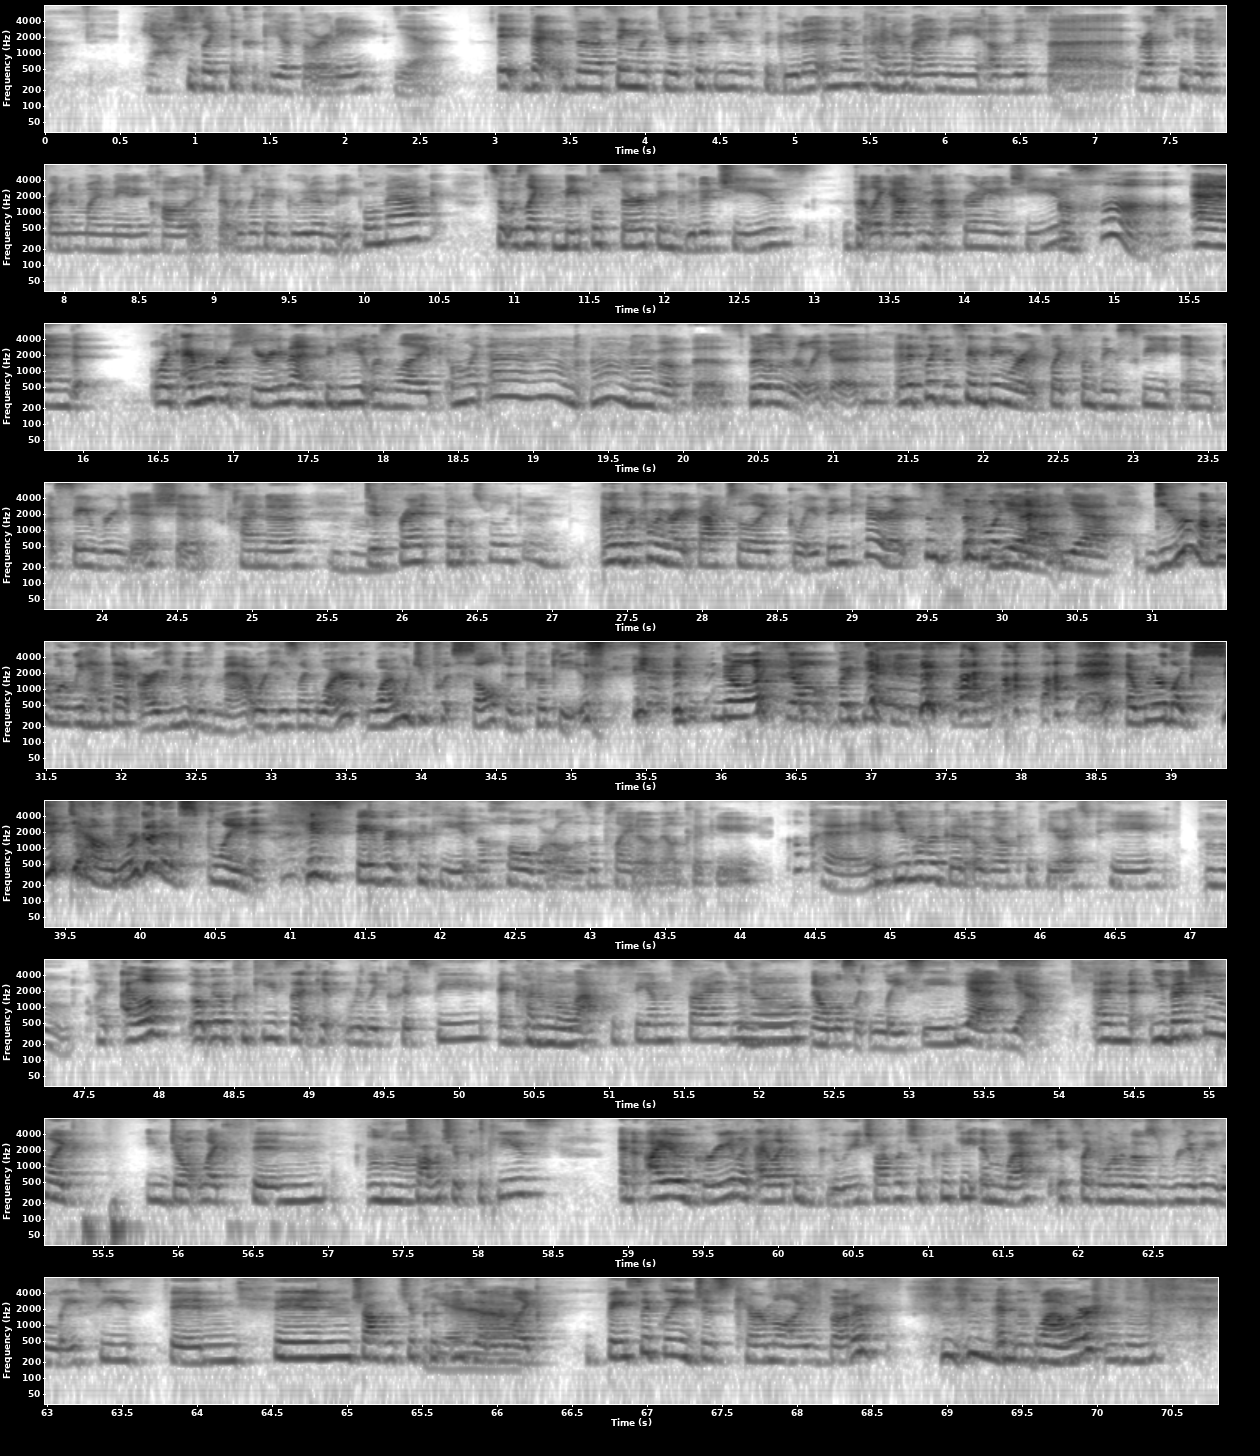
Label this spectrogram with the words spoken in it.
Yeah, she's like the cookie authority. Yeah. It, that the thing with your cookies with the gouda in them kind of Mhm. reminded me of this uh, recipe that a friend of mine made in college that was like a gouda maple mac. So it was like maple syrup and gouda cheese, but like as a macaroni and cheese. Uh huh. And like I remember hearing that and thinking it was like I'm like uh, I don't I don't know about this, but it was really good. And it's like the same thing where it's like something sweet in a savory dish and it's kind of Mm-hmm. different, but it was really good. I mean, we're coming right back to like glazing carrots and stuff like yeah, that. yeah. Yeah. Do you remember when we had that argument with Matt where he's like, "Why are, why would you put salt in cookies?" no, I don't, but he hates salt. and we were like, "Sit down. We're gonna explain it." His favorite cookie in the whole world is a plain oatmeal cookie. Okay. If you have a good oatmeal cookie recipe, Mhm. like I love oatmeal cookies that get really crispy and kind Mhm. of molassesy on the sides, you know. Mhm. almost like lacy. Yes. Yeah. And you mentioned like you don't like thin Mhm. chocolate chip cookies. And I agree, like I like a gooey chocolate chip cookie unless it's like one of those really lacy, thin, thin chocolate chip cookies that are like basically just caramelized butter and flour.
